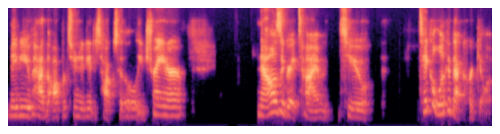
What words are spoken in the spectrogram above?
Maybe you've had the opportunity to talk to the lead trainer. Now is a great time to take a look at that curriculum.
